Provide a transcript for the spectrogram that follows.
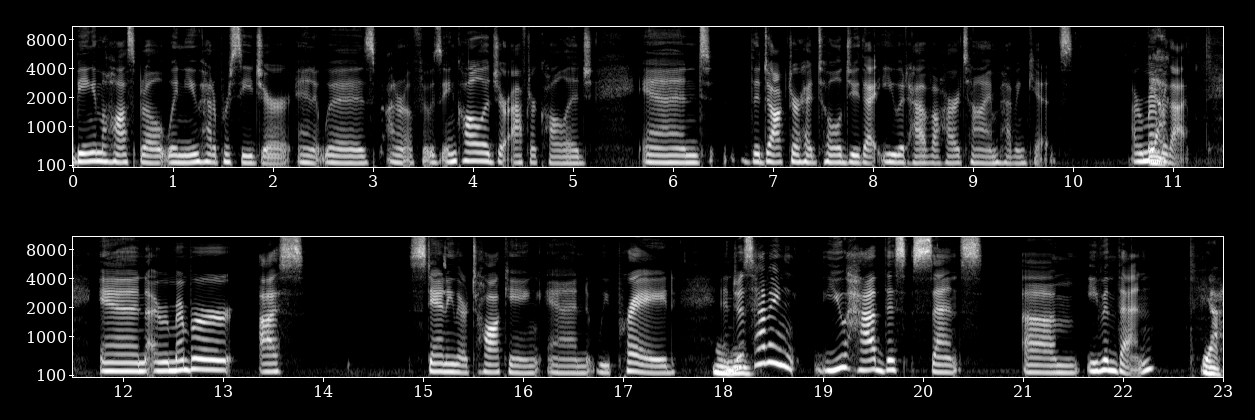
being in the hospital when you had a procedure and it was I don't know if it was in college or after college and the doctor had told you that you would have a hard time having kids. I remember Yeah. that. And I remember us standing there talking and we prayed and just having you had this sense um even then Yeah.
